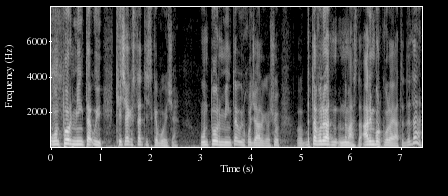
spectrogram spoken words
o'n to'rt mingta uy kechagi statistika bo'yicha o'n to'rt mingta uy xo'jaligi shu bitta viloyat nimasida? Orenburg viloyatidada.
